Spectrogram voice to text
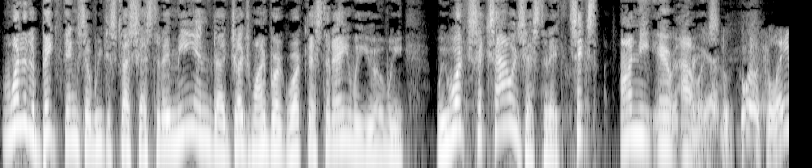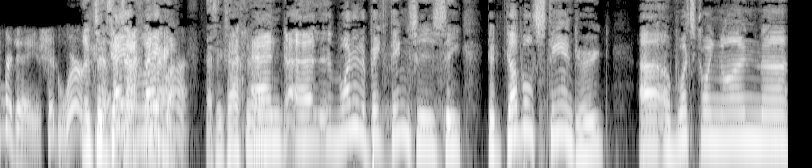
one of the big things that we discussed yesterday, me and uh, Judge Weinberg worked yesterday. We uh, we we worked six hours yesterday, six on the air hours. Well, it's Labor Day. It should work. It's a That's day exactly of right. labor. That's exactly right. And uh, one of the big things is the the double standard uh, of what's going on uh,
